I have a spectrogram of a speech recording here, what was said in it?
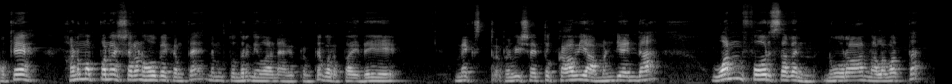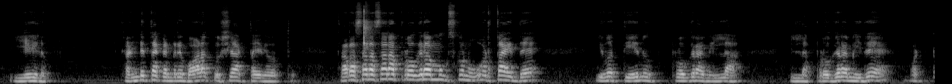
ಓಕೆ? ಹನುಮಪ್ಪನ ಶರಣ ಹೋಗ್ಬೇಕಂತೆ, ನಿಮ್ಗೆ ತೊಂದರೆ ನಿವಾರಣೆ ಆಗುತ್ತಂತೆ ಬರ್ತಾ ಇದೆ. ನೆಕ್ಸ್ಟ್ ರವೀಶ್ ಆಯಿತು ಕಾವ್ಯ ಮಂಡ್ಯದಿಂದ. ಒನ್ ಫೋರ್ ಸೆವೆನ್ ನೂರ ನಲವತ್ತ ಏಳು ಖಂಡಿತ ಕಂಡ್ರೆ ಭಾಳ ಖುಷಿ ಆಗ್ತಾ ಇದೆ ಇವತ್ತು. ಸರ ಸರ ಸರ ಪ್ರೋಗ್ರಾಮ್ ಮುಗಿಸ್ಕೊಂಡು ಓಡ್ತಾ ಇದ್ದೆ. ಇವತ್ತೇನು ಪ್ರೋಗ್ರಾಮ್ ಇಲ್ಲ. ಇಲ್ಲ ಪ್ರೋಗ್ರಾಮ್ ಇದೆ ಬಟ್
